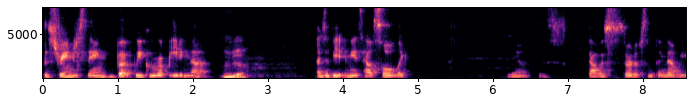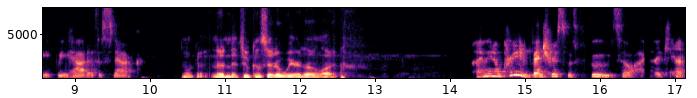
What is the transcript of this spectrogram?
the strangest thing but we grew up eating that yeah as a vietnamese household like you know that was sort of something that we we had as a snack okay nothing that you consider weird though like i mean i'm pretty adventurous with food so i, I can't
